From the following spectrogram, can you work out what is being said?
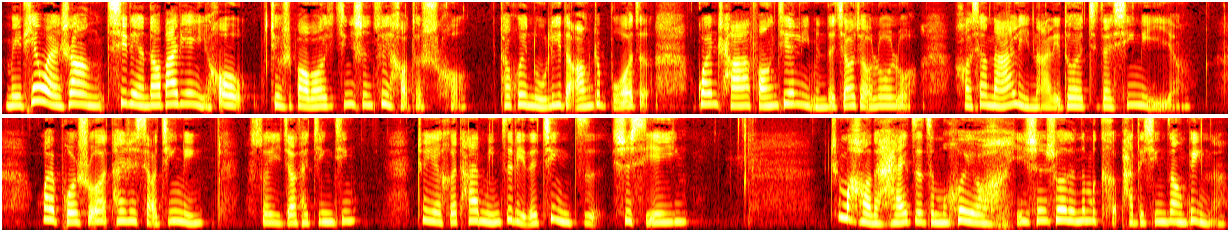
每天晚上七点到八点以后就是宝宝精神最好的时候，他会努力的昂着脖子观察房间里面的角角落落，好像哪里哪里都要记在心里一样。外婆说他是小精灵，所以叫他晶晶。这也和他名字里的“静”字是谐音。这么好的孩子，怎么会有医生说的那么可怕的心脏病呢？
